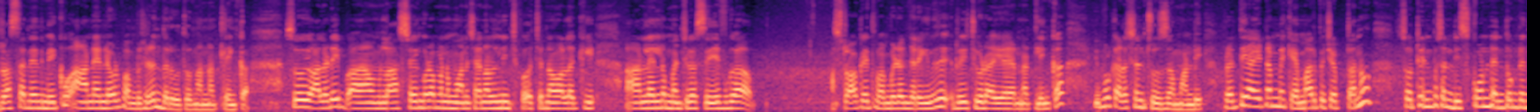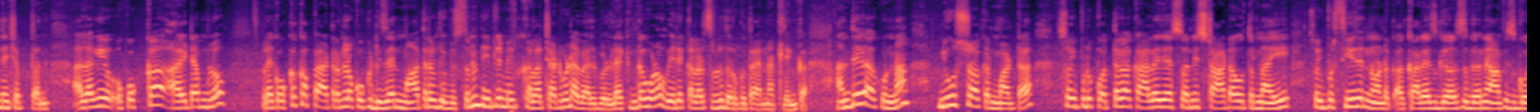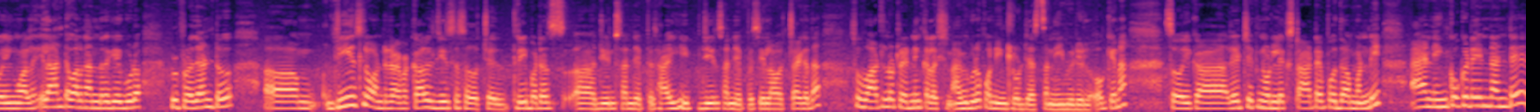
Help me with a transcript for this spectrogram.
డ్రెస్ అనేది మీకు ఆన్లైన్లో కూడా పంపించడం జరుగుతుంది అన్నట్లు ఇంకా. సో ఆల్రెడీ లాస్ట్ టైం కూడా మనం మన ఛానల్ నుంచి వచ్చిన వాళ్ళకి ఆన్లైన్లో మంచిగా సేఫ్గా స్టాక్ అయితే పంపించడం జరిగింది. రీచ్ కూడా అయ్యాయి అన్నట్లు ఇంకా. ఇప్పుడు కలెక్షన్ చూద్దామండి. ప్రతి ఐటమ్ మీకు ఎంఆర్పీ చెప్తాను. సో టెన్ పర్సెంట్ డిస్కౌంట్ ఎంత ఉంటుంది చెప్తాను. అలాగే ఒక్కొక్క ఐటెంలో లైక్ ఒక్కొక్క ప్యాటర్న్లో ఒక్కొక్క డిజైన్ మాత్రమే చూపిస్తాను. దీంట్లో మీకు కలర్ చార్ట్ కూడా అవైలబుల్. లైక్ ఇంకా కూడా వేరే కలర్స్ కూడా దొరుకుతాయి అన్నట్లు ఇంకా. అంతేకాకుండా న్యూ స్టాక్ అనమాట సో ఇప్పుడు కొత్తగా కాలేజెస్ అన్ని స్టార్ట్ అవుతున్నాయి. సో ఇప్పుడు సీజన్ అనమాట కాలేజ్ గర్ల్స్ కానీ ఆఫీస్ గోయింగ్ వాళ్ళు ఇలాంటి వాళ్ళకి అందరికీ కూడా ఇప్పుడు ప్రజెంట్ జీన్స్లో అంటే రకరకాల జీన్సెస్ వచ్చేది త్రీ బటన్స్ జీన్స్ అని చెప్పేసి హై హిప్ జీన్స్ అని చెప్పేసి ఇలా వచ్చాయి కదా. సో వాటిలో ట్రెండింగ్ కలెక్షన్ అవి కూడా కొన్ని ఇంక్లూడ్ చేస్తాను ఈ వీడియోలో. ఓకేనా? సో ఇక లేట్ చెక్ నోట్లకి స్టార్ట్ అయిపోదామండి. అండ్ ఇంకొకటి ఏంటంటే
